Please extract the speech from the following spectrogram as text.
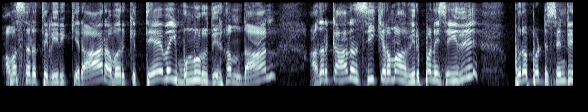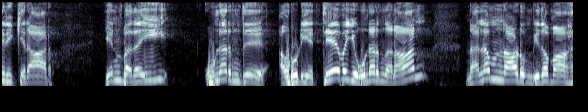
அவசரத்தில் இருக்கிறார் அவருக்கு தேவை முந்நூறு திரகம் தான் அதற்காக தான் சீக்கிரமாக விற்பனை செய்து புறப்பட்டு சென்றிருக்கிறார் என்பதை உணர்ந்து அவருடைய தேவையை உணர்ந்த நான் நலம் நாடும் விதமாக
